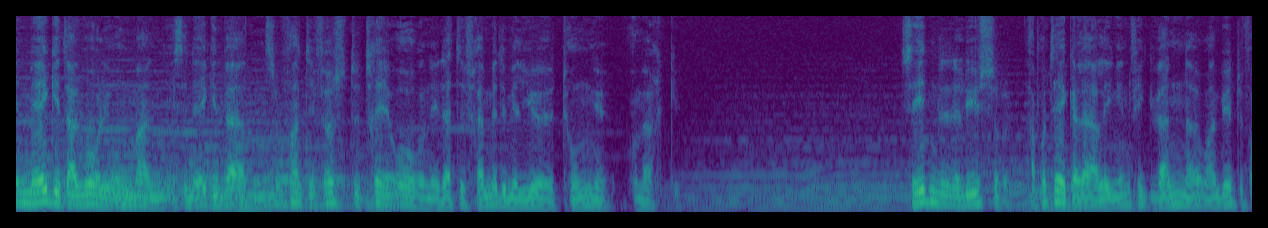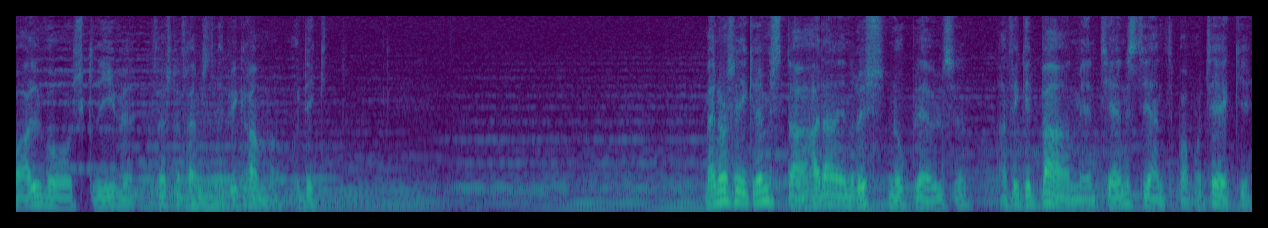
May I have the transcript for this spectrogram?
en meget alvorlig ung mann i sin egen verden som fant de første tre årene i dette fremmede miljøet tunge og mørke. Siden ble det lysere. Apotekerlærlingen fikk venner, og han begynte for alvor å skrive først og fremst epigrammer og dikt. Men også i Grimstad hadde han en rystende opplevelse. Han fikk et barn med en tjenestejente på apoteket,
